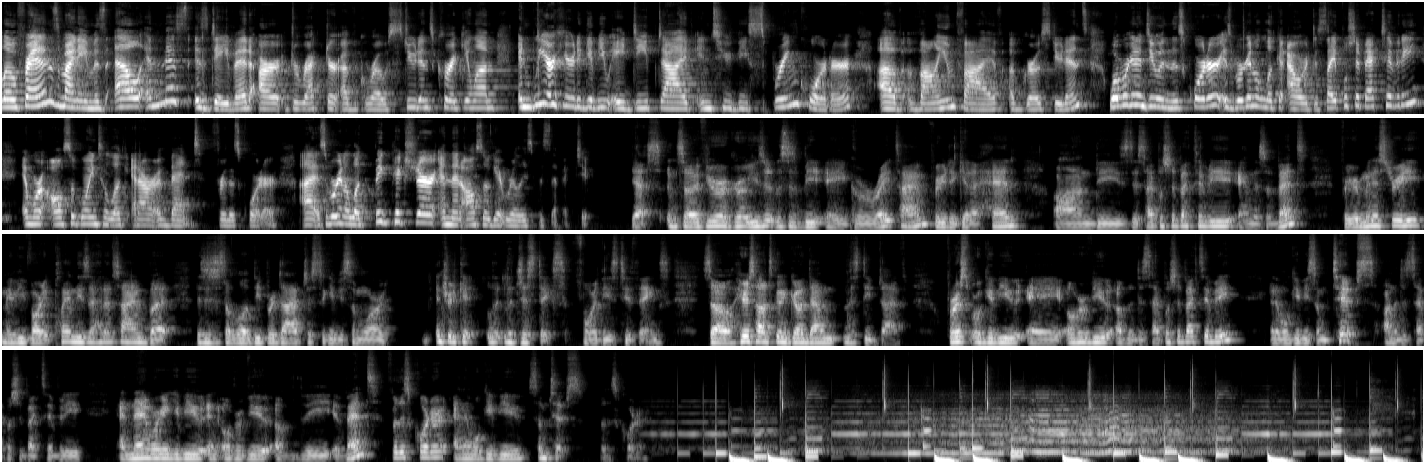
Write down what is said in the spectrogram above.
Hello, friends. My name is Elle, and this is David, our Director of Grow Students Curriculum. And we are here to give you a deep dive into the spring quarter of Volume 5 of Grow Students. What we're going to do in this quarter is we're going to look at our discipleship activity, and we're also going to look at our event for this quarter. Uh, so we're going to look big picture and then also get really specific too. Yes. And so if you're a Grow user, this would be a great time for you to get ahead on these discipleship activity and this event for your ministry. Maybe you've already planned these ahead of time, but this is just a little deeper dive just to give you some more intricate logistics for these two things. So here's how it's going to go down this deep dive. First, we'll give you a overview of the discipleship activity, and then we'll give you some tips on the discipleship activity. And then we're going to give you an overview of the event for this quarter, and then we'll give you some tips for this quarter.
